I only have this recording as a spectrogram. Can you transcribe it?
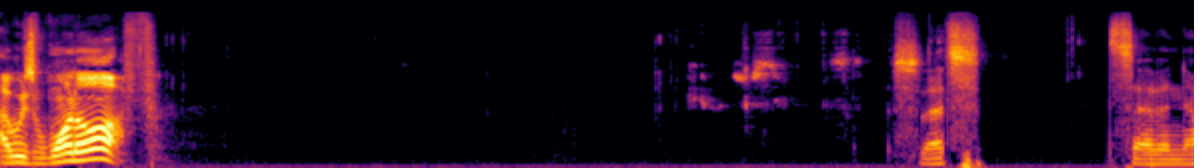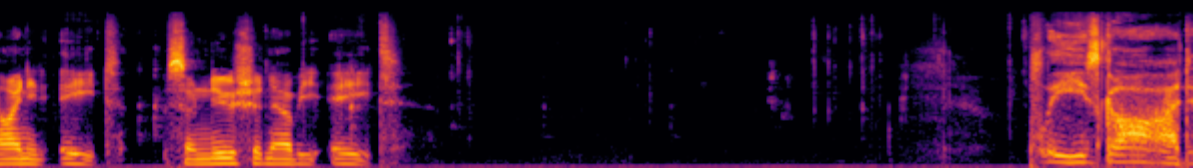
I was one off. So that's seven. Now I need eight. So new should now be eight. Please, God.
